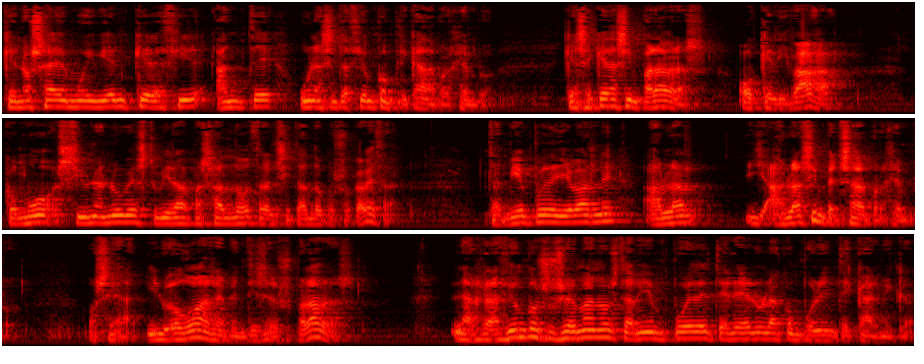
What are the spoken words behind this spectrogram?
que no sabe muy bien qué decir ante una situación complicada, por ejemplo, que se queda sin palabras o que divaga como si una nube estuviera pasando, transitando por su cabeza. También puede llevarle a hablar, a hablar sin pensar, por ejemplo. O sea, y luego arrepentirse de sus palabras. La relación con sus hermanos también puede tener una componente kármica.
